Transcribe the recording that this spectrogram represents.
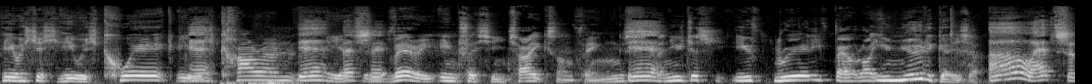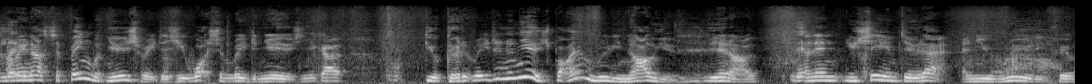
He was just, he was quick, he Yeah. was current, Yeah, he had that's some it. very interesting takes on things, Yeah. and you just, you really felt like you knew the geezer. Oh, absolutely. I mean, that's the thing with newsreaders, you watch them read the news and you go, you're good at reading the news, but I don't really know you, you know. Yeah. And then you see him do that, and you really feel,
